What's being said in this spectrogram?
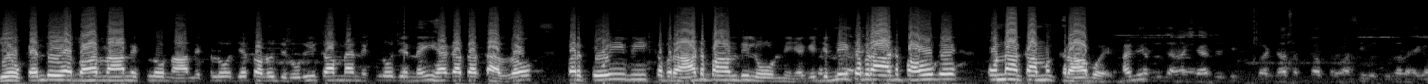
ਜੇ ਉਹ ਕਹਿੰਦੇ ਆ ਬਾਹਰ ਨਾ ਨਿਕਲੋ ਨਾ ਨਿਕਲੋ। ਜੇ ਤੁਹਾਨੂੰ ਜ਼ਰੂਰੀ ਕੰਮ ਹੈ ਨਿਕਲੋ। ਜੇ ਨਹੀਂ ਹੈਗਾ ਤਾਂ ਘਰ ਰਹੋ। ਪਰ ਕੋਈ ਵੀ ਘਬਰਾਹਟ ਪਾਉਣ ਦੀ ਲੋੜ ਨਹੀਂ ਹੈਗੀ। ਜਿੰਨੀ ਘਬਰਾਹਟ ਪਾਓਗੇ ਉਹਨਾਂ ਕੰਮ ਖਰਾਬ ਹੋਏ ਹਾਂਜੀ? ਲੁਧਿਆਣਾ ਸ਼ਹਿਰ ਦੇ ਵਿੱਚ ਇੱਕ ਵੱਡਾ ਤਬਕਾ ਪ੍ਰਵਾਸੀ ਮਜ਼ਦੂਰਾਂ ਦਾ ਹੈਗਾ।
